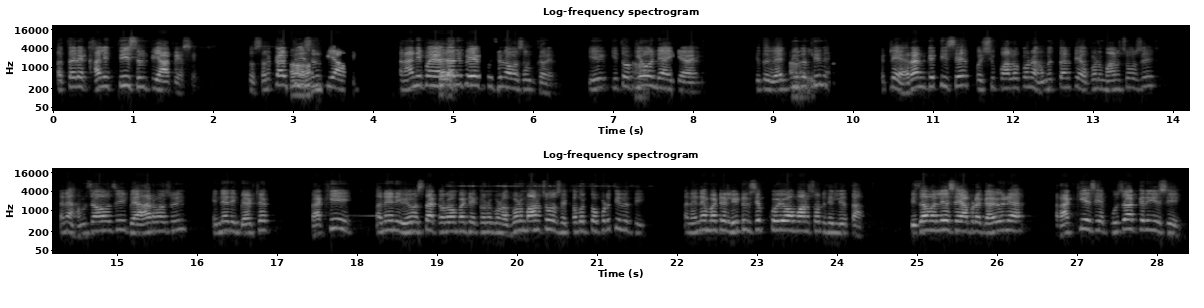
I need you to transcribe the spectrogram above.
અત્યારે ખાલી ત્રીસ રૂપિયા આપે છે. તો સરકાર ત્રીસ રૂપિયા આપે. અને આની પાસે હજાર રૂપિયા એક વસૂલ કરે. એ એ તો કેવો ન્યાય કહેવાય? એ તો વ્યાજબી નથી ને. એટલે હેરાનગતિ છે પશુપાલકોને સમજતા નથી અભણ માણસો છે. અને સમજાવવા જોઈએ બહારવા જોઈએ. એની બેઠક રાખી અને એની વ્યવસ્થા કરવા માટે કરો પણ અભણ માણસો છે ખબર તો પડતી નથી. અને એના માટે લીડરશીપ કોઈ એવા માણસો નથી લેતા. બીજામાં લેશે આપણે ગાયોને રાખીએ છીએ પૂજા કરીએ છીએ.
